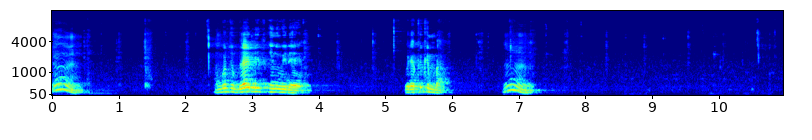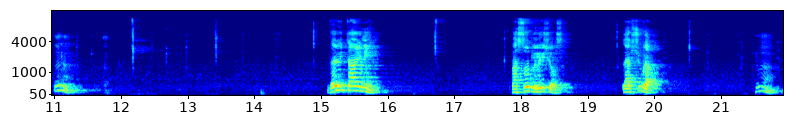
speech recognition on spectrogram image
Mm. I'm going to blend it in with a with a cucumber. Mm. Mm. Very tiny, but so delicious, like sugar. Mm.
